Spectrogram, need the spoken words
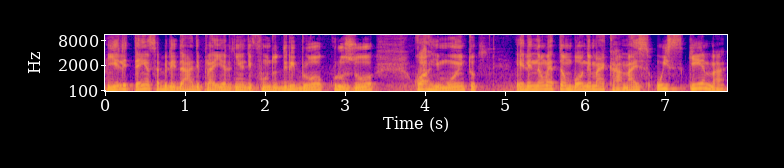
E ele tem essa habilidade para ir à linha de fundo, driblou, cruzou, corre muito ele não é tão bom de marcar, mas o esquema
